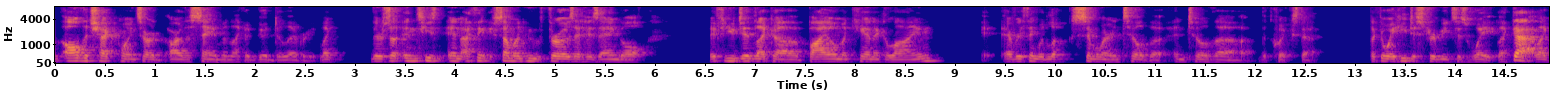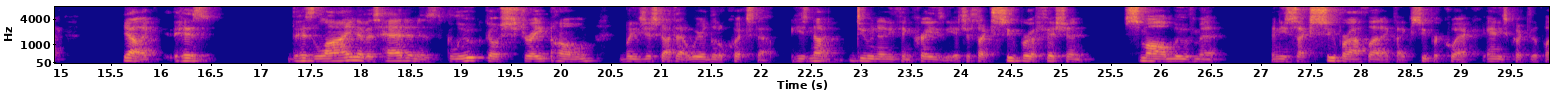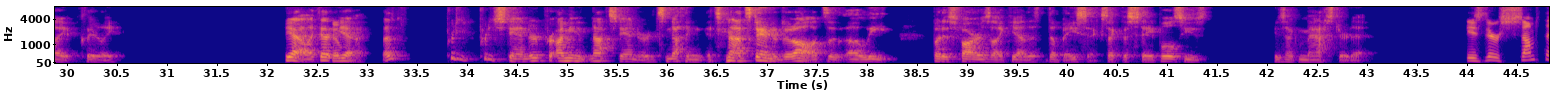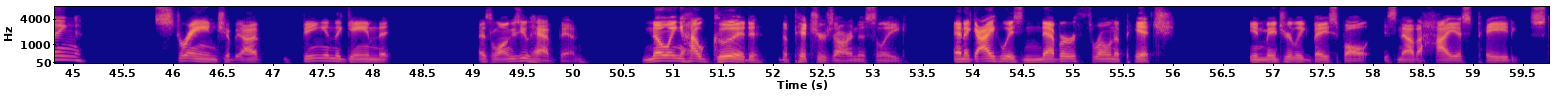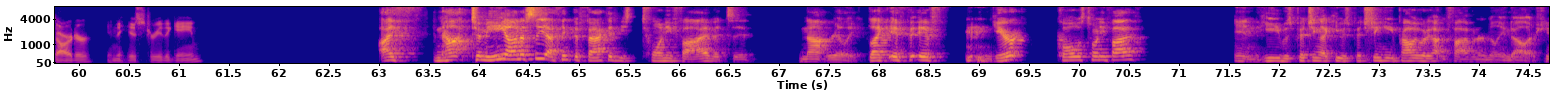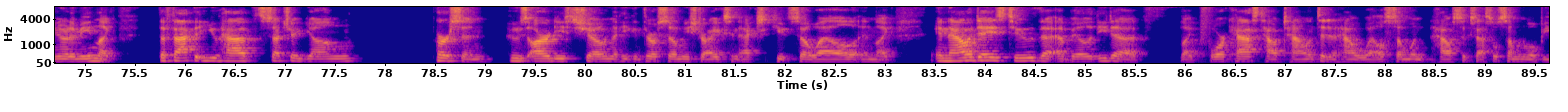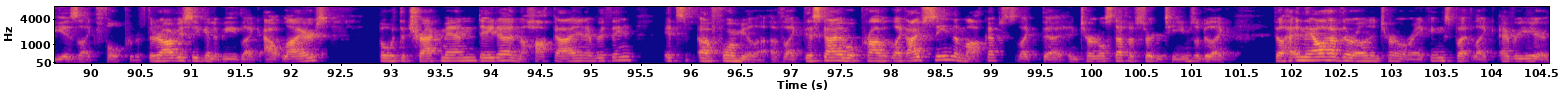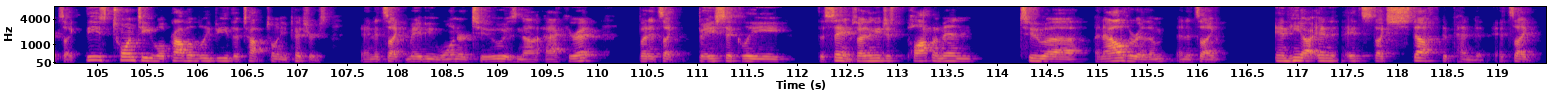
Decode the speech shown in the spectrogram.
all the checkpoints are are the same in like a good delivery. Like there's a and he's and I think someone who throws at his angle, if you did like a biomechanic line, everything would look similar until the until the the quick step. Like the way he distributes his weight, like that. Like yeah, like his his line of his head and his glute go straight home, but he's just got that weird little quick step. He's not doing anything crazy. It's just like super efficient, small movement, and he's like super athletic, like super quick, and he's quick to the plate, clearly. Yeah, like that. Yeah, that's pretty pretty standard. I mean, not standard. It's nothing. It's not standard at all. It's elite. But as far as like yeah, the, the basics, like the staples, he's he's like mastered it. Is there something strange about being in the game that, as long as you have been, knowing how good the pitchers are in this league, and a guy who has never thrown a pitch in Major League Baseball is now the highest paid starter in the history of the game? I not to me honestly. I think the fact that he's 25, it's it, not really like if if Gerrit Cole was 25 and he was pitching like he was pitching, he probably would have gotten 500 million dollars. You know what I mean? Like the fact that you have such a young person who's already shown that he can throw so many strikes and execute so well and like and nowadays too the ability to like forecast how talented and how well someone how successful someone will be is like foolproof. They're obviously going to be like outliers but with the trackman data and the hawkeye and everything it's a formula of like this guy will probably like i've seen the mock-ups like the internal stuff of certain teams will be like they'll and they all have their own internal rankings, but like every year it's like these 20 will probably be the top 20 pitchers. And it's like maybe one or two is not accurate, but it's like basically the same. So I think you just plop them in to uh, an algorithm and it's like and he and it's like stuff dependent. It's like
